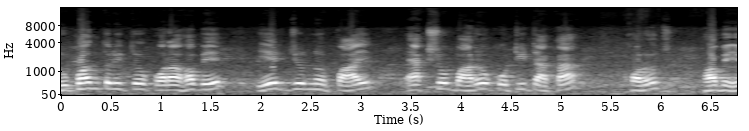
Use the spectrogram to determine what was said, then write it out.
রূপান্তরিত করা হবে। এর জন্য প্রায় একশো বারো কোটি টাকা খরচ হবে।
